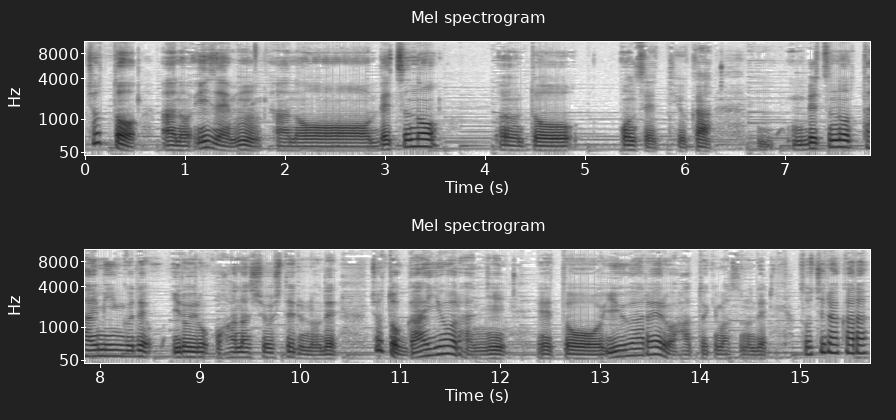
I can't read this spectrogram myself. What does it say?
ちょっとあの以前あの別の、うんと、音声っていうか別のタイミングでいろいろお話をしているのでちょっと概要欄に、えーと、URL を貼っておきますのでそちらから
